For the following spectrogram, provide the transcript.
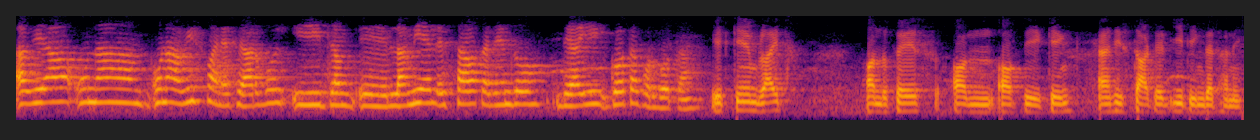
había una, una avispa en ese árbol y eh, la miel estaba cayendo de ahí gota por gota. It came right on the face on of the king, and he started eating that honey.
